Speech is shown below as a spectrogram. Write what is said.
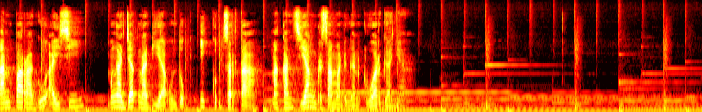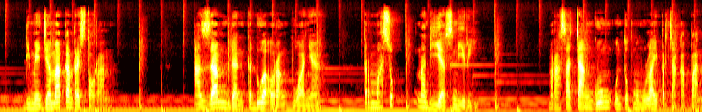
tanpa ragu Aisy mengajak Nadia untuk ikut serta makan siang bersama dengan keluarganya. Di meja makan restoran, Azam dan kedua orang tuanya, termasuk Nadia sendiri, merasa canggung untuk memulai percakapan.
